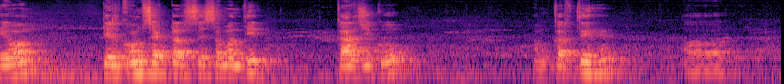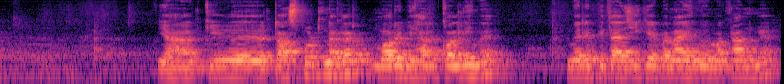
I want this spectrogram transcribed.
एवं टेलीकॉम सेक्टर से संबंधित कार्य को हम करते हैं और यहाँ की ट्रांसपोर्ट नगर, मौर्य विहार कॉलोनी में मेरे पिताजी के बनाए हुए मकान में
